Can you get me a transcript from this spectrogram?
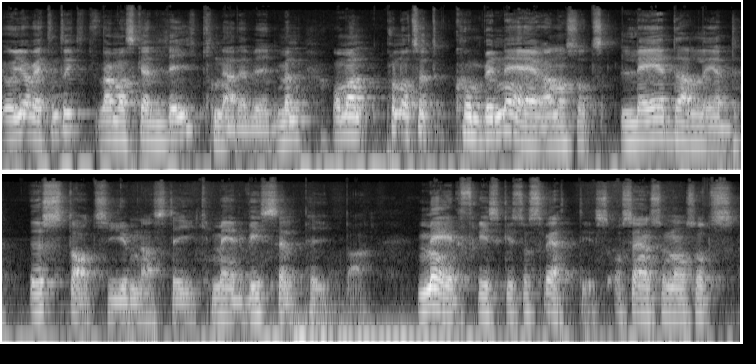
och jag vet inte riktigt vad man ska likna det vid. Men om man på något sätt kombinerar någon sorts ledarledd öststatsgymnastik med visselpipa. Med Friskis och Svettis och sen så någon sorts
